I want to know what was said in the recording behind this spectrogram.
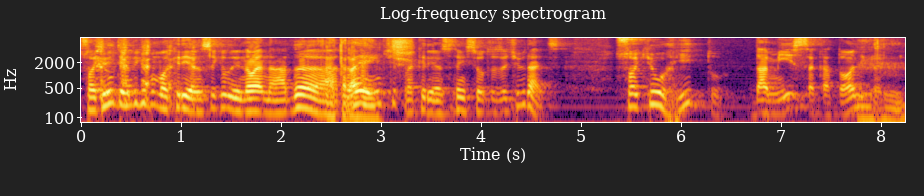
Só que eu entendo que para uma criança aquilo ali não é nada Atraente. atraente, para criança tem que ser outras atividades. Só que o rito da missa católica, Uhum.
